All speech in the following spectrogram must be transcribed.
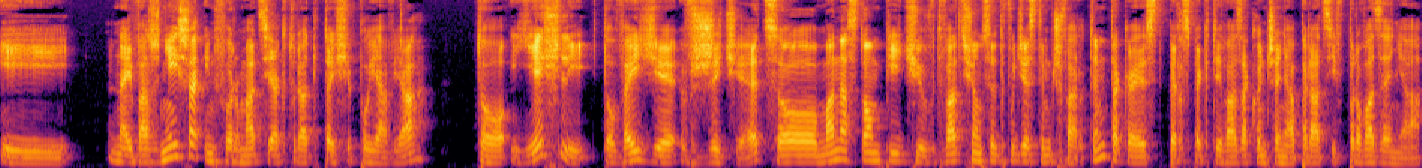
I najważniejsza informacja, która tutaj się pojawia, to jeśli to wejdzie w życie, co ma nastąpić w 2024, taka jest perspektywa zakończenia prac i wprowadzenia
